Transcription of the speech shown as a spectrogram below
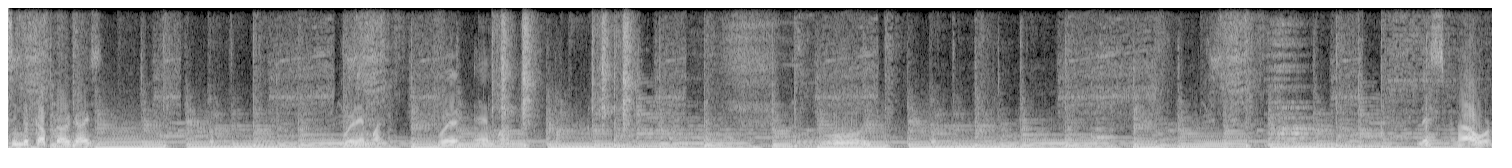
Seen the cup car, guys? Where am I? Where am I? Less power.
